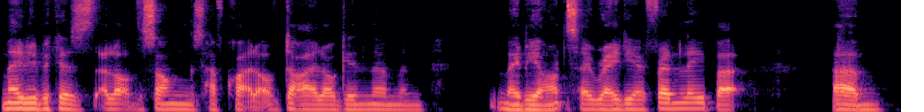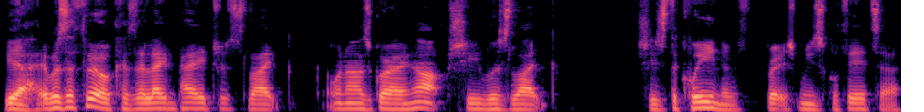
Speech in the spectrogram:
Maybe because a lot of the songs have quite a lot of dialogue in them and maybe aren't so radio friendly. But um, yeah, it was a thrill because Elaine Paige was like when I was growing up, she was like she's the queen of British musical theatre.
